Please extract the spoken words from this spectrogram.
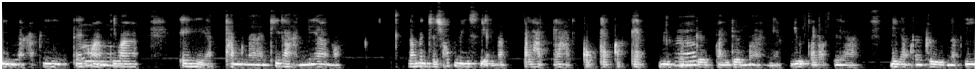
นี้นะคะพี่ด้วยความที่ว่า เออะทำงานที่ร้านเนี่ยเนาะแล้วมันจะชอบมีเสียงแบบ ประหลาดประหลาดกอกแกกกอกแกกมีคนครับเดินไปเดินมาเนี่ยอยู่ตลอดเวลาในยามกลางคืนนะพี่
